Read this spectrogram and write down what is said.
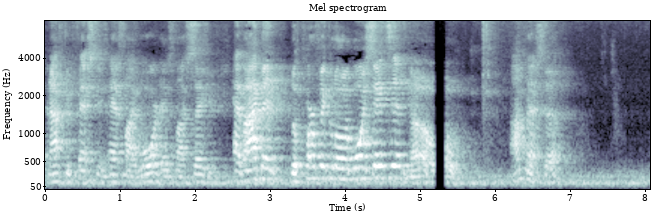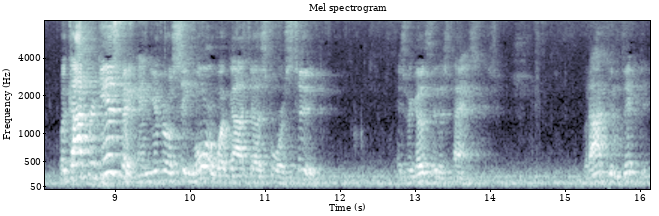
And I've confessed him as my Lord, as my Savior. Have I been the perfect little boy since then? No. I'm messed up. But God forgives me. And you're going to see more of what God does for us, too, as we go through this passage. But I'm convicted.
